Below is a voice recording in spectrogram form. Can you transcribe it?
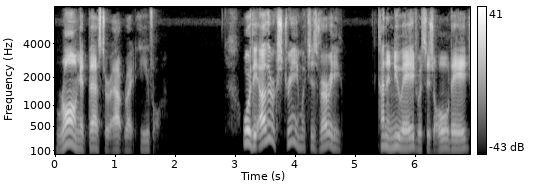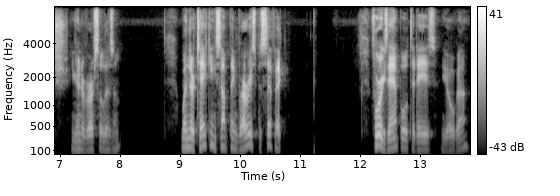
wrong at best or outright evil. Or the other extreme, which is very kind of new age, which is old age universalism, when they're taking something very specific, for example, today's yoga,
